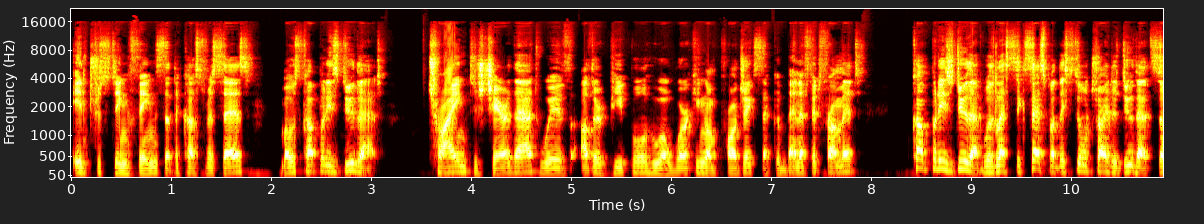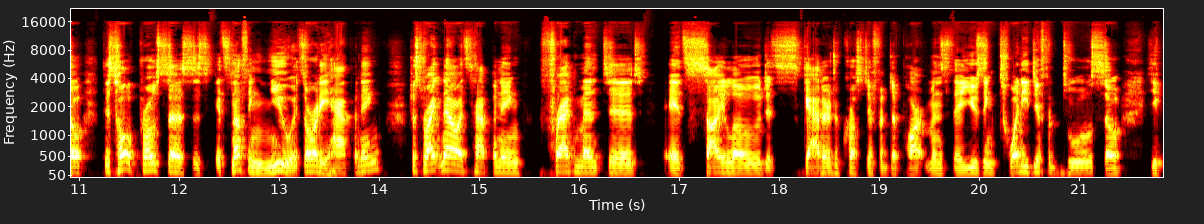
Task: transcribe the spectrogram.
interesting things that the customer says, most companies do that. Trying to share that with other people who are working on projects that could benefit from it. Companies do that with less success, but they still try to do that. So this whole process is it's nothing new. It's already happening. Just right now it's happening fragmented, it's siloed, it's scattered across different departments. They're using 20 different tools. So you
